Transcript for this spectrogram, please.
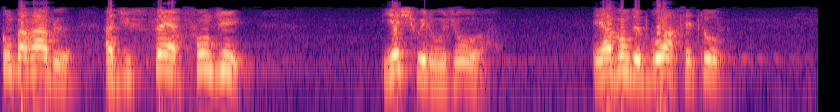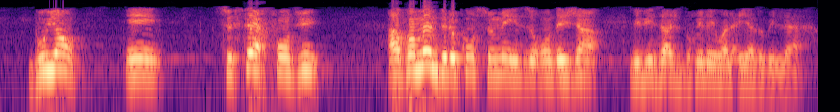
comparable à du fer fondu. jour. Et avant de boire cette eau bouillante et ce fer fondu, avant même de le consommer, ils auront déjà les visages brûlés, billah.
